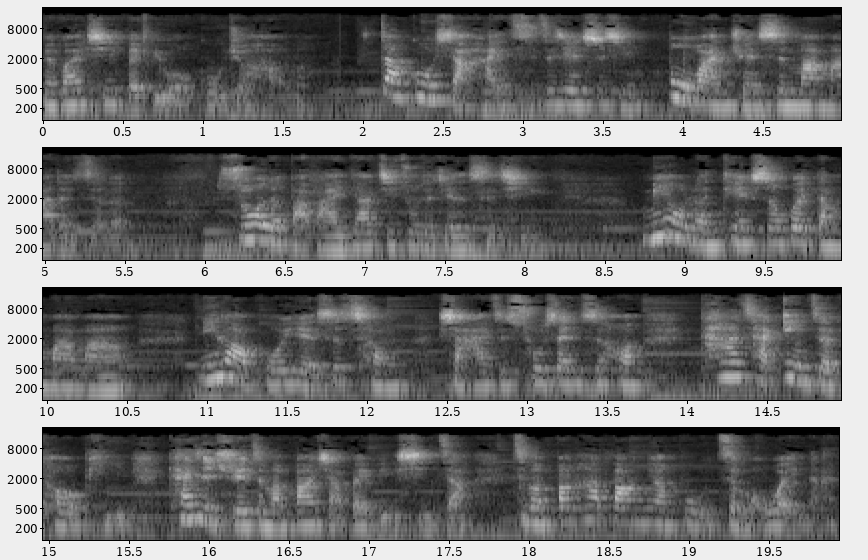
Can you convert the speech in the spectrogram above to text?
没关系，baby，我顾就好了。照顾小孩子这件事情不完全是妈妈的责任，所有的爸爸一定要记住这件事情。没有人天生会当妈妈，你老婆也是从小孩子出生之后，她才硬着头皮开始学怎么帮小 baby 洗澡，怎么帮他包尿布，怎么喂奶。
